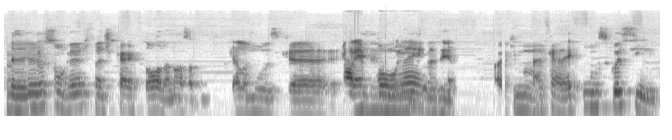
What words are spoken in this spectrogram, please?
Por exemplo, eu sou um grande fã de Cartola, nossa, aquela música. Cara, é bom, né? Por exemplo. Cara, é com umas coisas assim.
